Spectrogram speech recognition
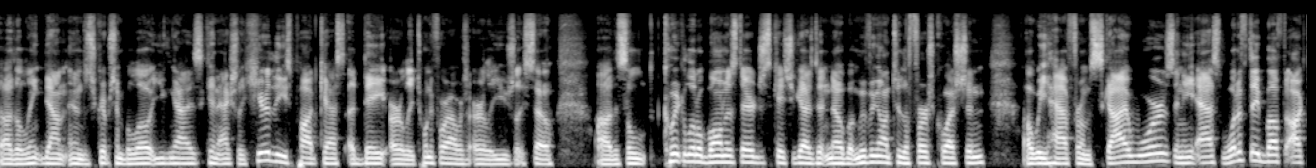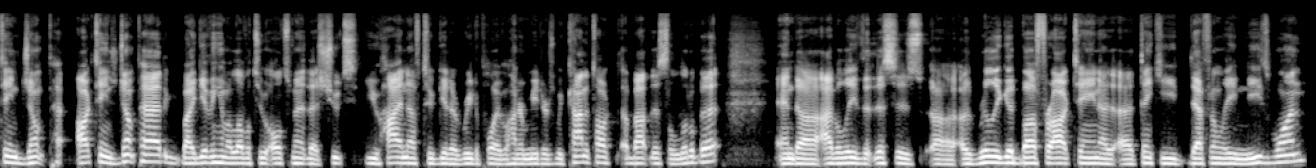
uh, the link down in the description below. You guys can actually hear these podcasts a day early, 24 hours early, usually. So, uh, this is a quick little bonus there, just in case you guys didn't know. But moving on to the first question, uh, we have from Sky Wars, and he asked, What if they buffed Octane jump Octane's jump pad by giving him a level two ultimate that shoots you high enough to get a redeploy of 100 meters? We kind of talked about this a little bit. And uh, I believe that this is uh, a really good buff for Octane. I, I think he definitely needs one.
